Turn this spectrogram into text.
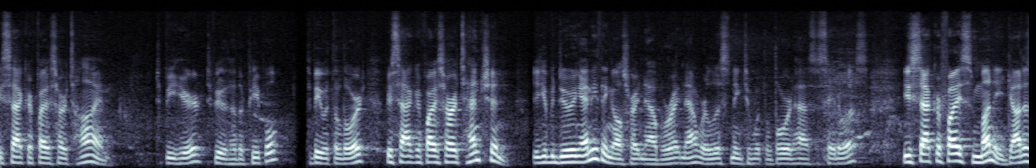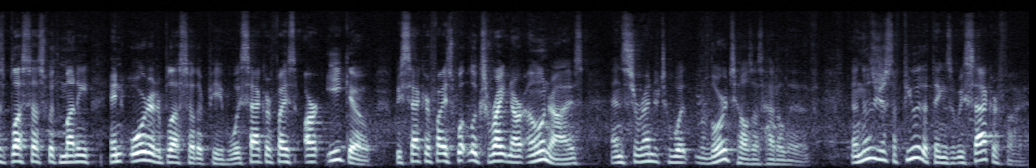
We sacrifice our time to be here, to be with other people, to be with the Lord. We sacrifice our attention. You could be doing anything else right now, but right now we're listening to what the Lord has to say to us. You sacrifice money. God has blessed us with money in order to bless other people. We sacrifice our ego. We sacrifice what looks right in our own eyes and surrender to what the Lord tells us how to live. And those are just a few of the things that we sacrifice.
